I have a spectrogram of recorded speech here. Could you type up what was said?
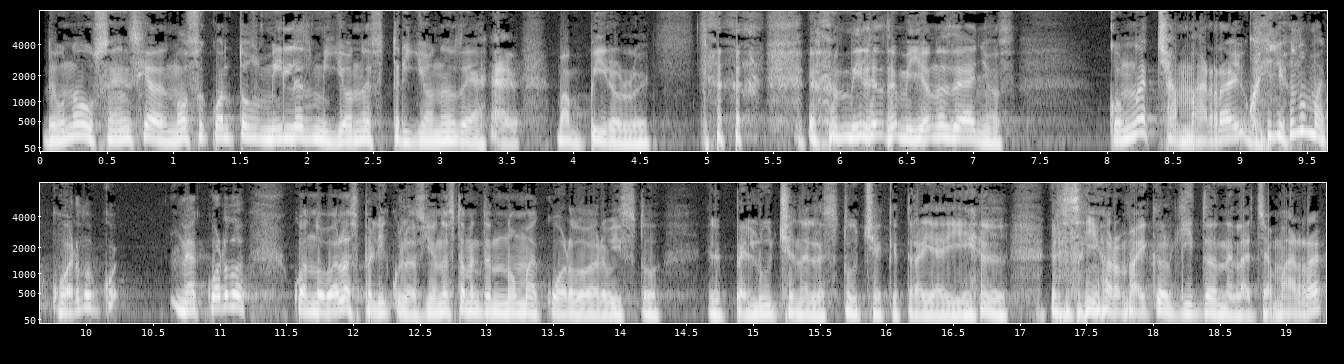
de una ausencia de no sé cuántos miles, millones, trillones de vampiro, güey. miles de millones de años. Con una chamarra, güey, yo no me acuerdo. Me acuerdo cuando veo las películas, y honestamente no me acuerdo haber visto el peluche en el estuche que trae ahí el, el señor Michael Keaton en la chamarra,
